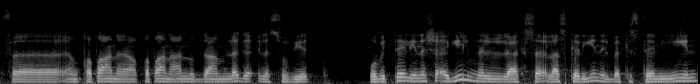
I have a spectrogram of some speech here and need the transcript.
فانقطعنا قطعنا عنه الدعم لجأ إلى السوفييت وبالتالي نشأ جيل من العسكريين الباكستانيين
